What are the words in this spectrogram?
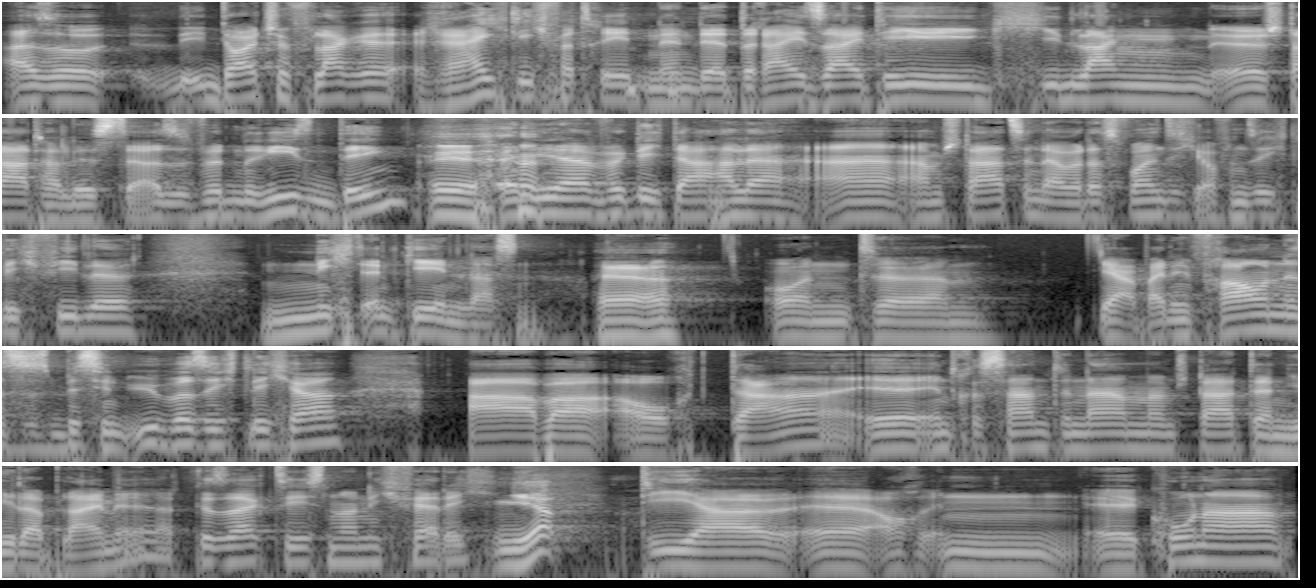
Also die deutsche Flagge reichlich vertreten in der dreiseitig langen Starterliste. Also es wird ein Riesending, ja. wenn die da wirklich da alle am Start sind. Aber das wollen sich offensichtlich viele nicht entgehen lassen. Ja. Und ähm, ja, bei den Frauen ist es ein bisschen übersichtlicher, aber auch da äh, interessante Namen am Start. Daniela Bleimel hat gesagt, sie ist noch nicht fertig. Ja. Die ja äh, auch in äh, Kona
